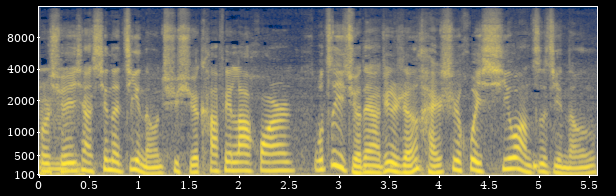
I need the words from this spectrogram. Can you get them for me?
或者学一项新的技能，去学咖啡拉花。我自己觉得呀，这个人还是会希望自己能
